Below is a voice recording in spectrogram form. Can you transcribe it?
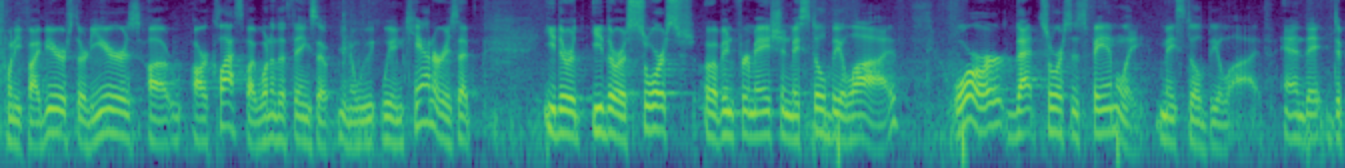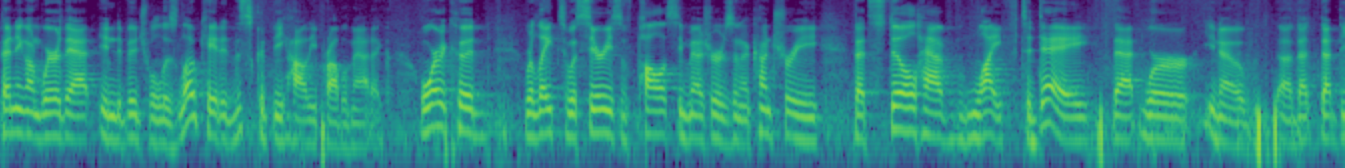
25 years, 30 years uh, are classified. One of the things that you know we, we encounter is that either either a source of information may still be alive, or that source's family may still be alive. And they, depending on where that individual is located, this could be highly problematic. Or it could relate to a series of policy measures in a country that still have life today that were, you know, uh, that, that the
